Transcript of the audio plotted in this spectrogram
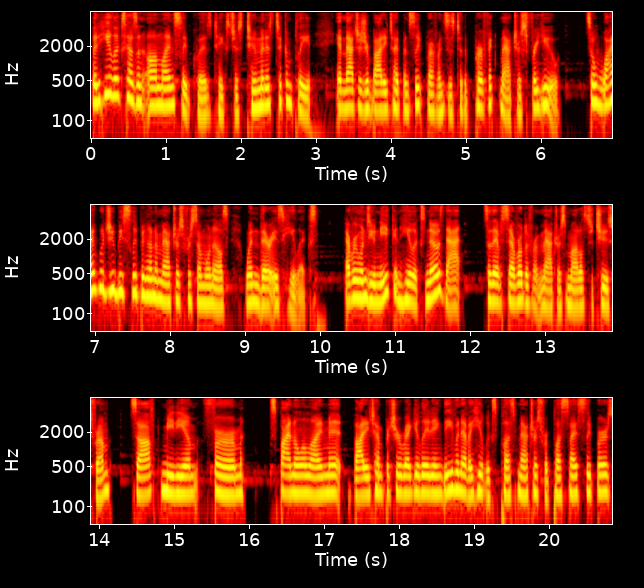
But Helix has an online sleep quiz, takes just two minutes to complete. It matches your body type and sleep preferences to the perfect mattress for you. So why would you be sleeping on a mattress for someone else when there is Helix? Everyone's unique and Helix knows that. So they have several different mattress models to choose from soft, medium, firm, spinal alignment, body temperature regulating. They even have a Helix Plus mattress for plus size sleepers.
